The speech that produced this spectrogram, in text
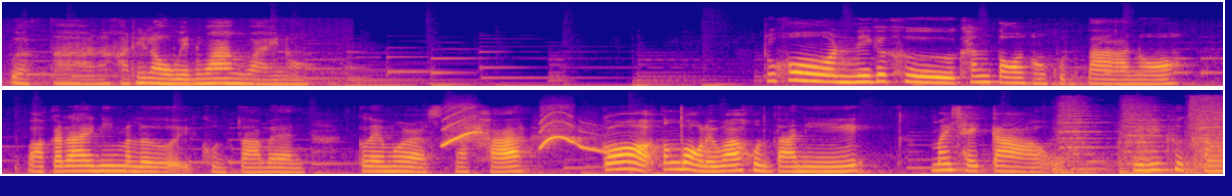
เปลือกตานะคะที่เราเว้นว่างไว้เนาะทุกคนนี่ก็คือขั้นตอนของขนตาเนาะว่าก็ได้นี่มาเลยขนตาแบรนด์ Glamorous นะคะ ก็ต้องบอกเลยว่าขนตานี้ไม่ใช้กาวคือนี่คือครั้ง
